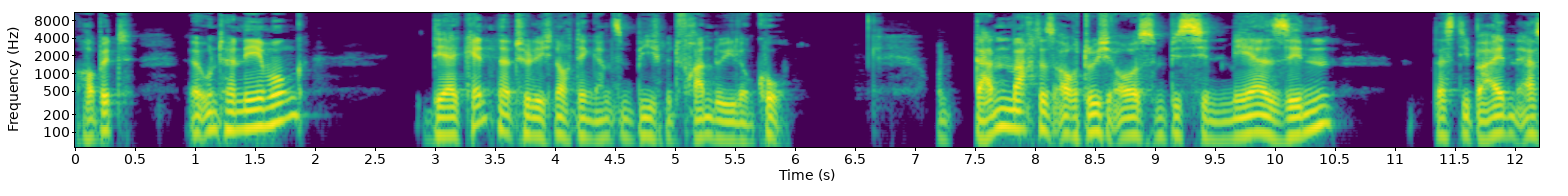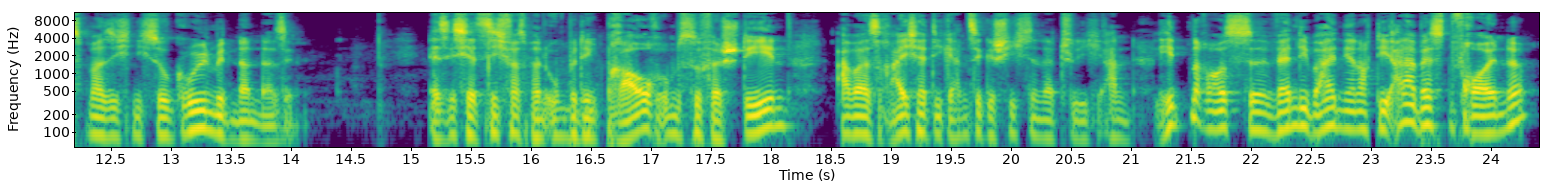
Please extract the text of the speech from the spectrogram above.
Hobbit-Unternehmung, der kennt natürlich noch den ganzen Beef mit Franduil und Co. Und dann macht es auch durchaus ein bisschen mehr Sinn, dass die beiden erstmal sich nicht so grün miteinander sind. Es ist jetzt nicht, was man unbedingt braucht, um es zu verstehen, aber es reichert die ganze Geschichte natürlich an. Hinten raus äh, werden die beiden ja noch die allerbesten Freunde.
